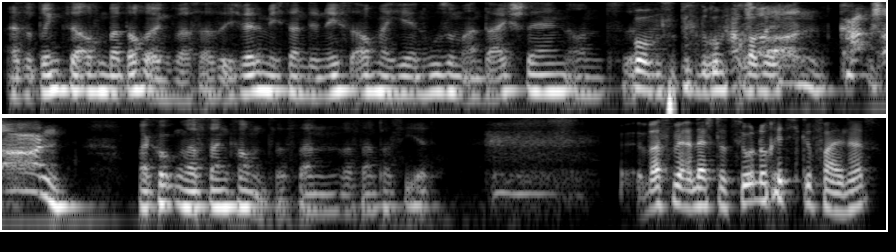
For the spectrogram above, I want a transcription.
Also bringt ja offenbar doch irgendwas. Also ich werde mich dann demnächst auch mal hier in Husum an Deich stellen und äh, Bumm, ein bisschen komm rumtrommeln. schon, komm schon. Mal gucken, was dann kommt, was dann, was dann passiert. Was mir an der Station noch richtig gefallen hat,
